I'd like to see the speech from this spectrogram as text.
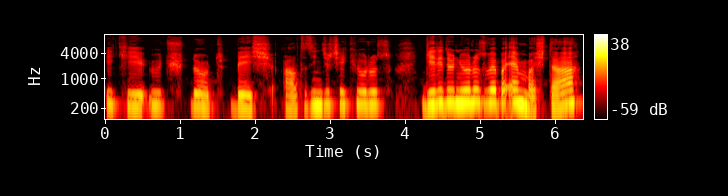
2 3 4 5 6 zincir çekiyoruz. Geri dönüyoruz ve en başta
